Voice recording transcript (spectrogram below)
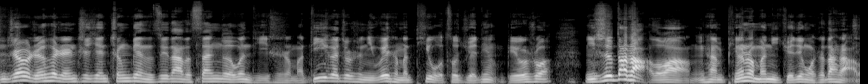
你知道人和人之间争辩的最大的三个问题是什么？第一个就是你为什么替我做决定？比如说你是大傻子吧？你看凭什么你决定我是大傻子？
